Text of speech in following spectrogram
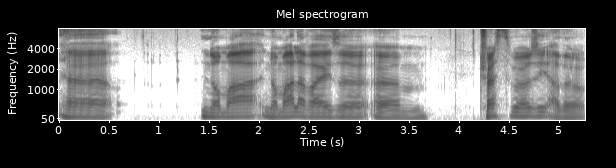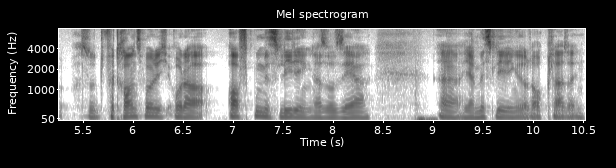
äh, normal, normalerweise ähm, trustworthy, also, also vertrauenswürdig oder oft misleading, also sehr, äh, ja, misleading sollte auch klar sein.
